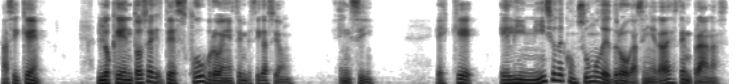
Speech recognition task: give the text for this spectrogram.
Así que lo que entonces descubro en esta investigación en sí es que el inicio de consumo de drogas en edades tempranas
